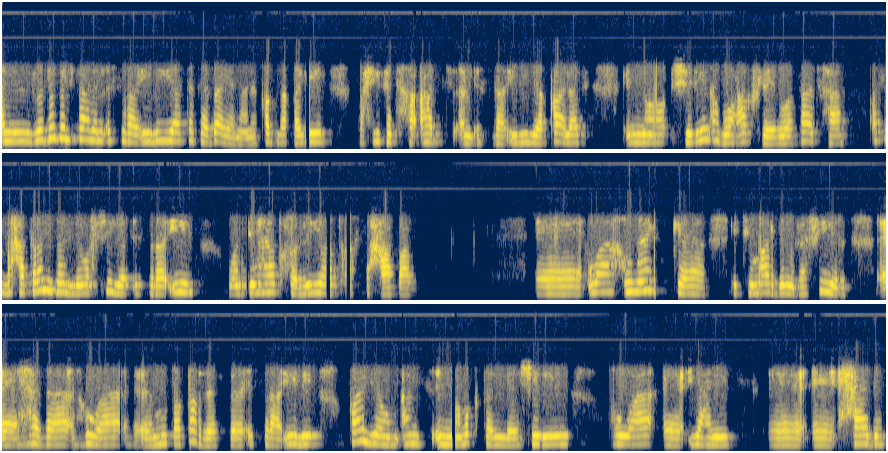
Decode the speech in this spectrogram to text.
الردود الفعل الإسرائيلية تتباين. يعني قبل قليل صحيفة هآت الإسرائيلية قالت أنه شيرين أبو عقل وفاتها أصبحت رمزا لوحشية إسرائيل وانتهاك حرية الصحافة. آه، وهناك ائتمار بن غفير آه، هذا هو متطرف إسرائيلي. قال يوم أمس انه مقتل شيرين هو آه، يعني حادث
